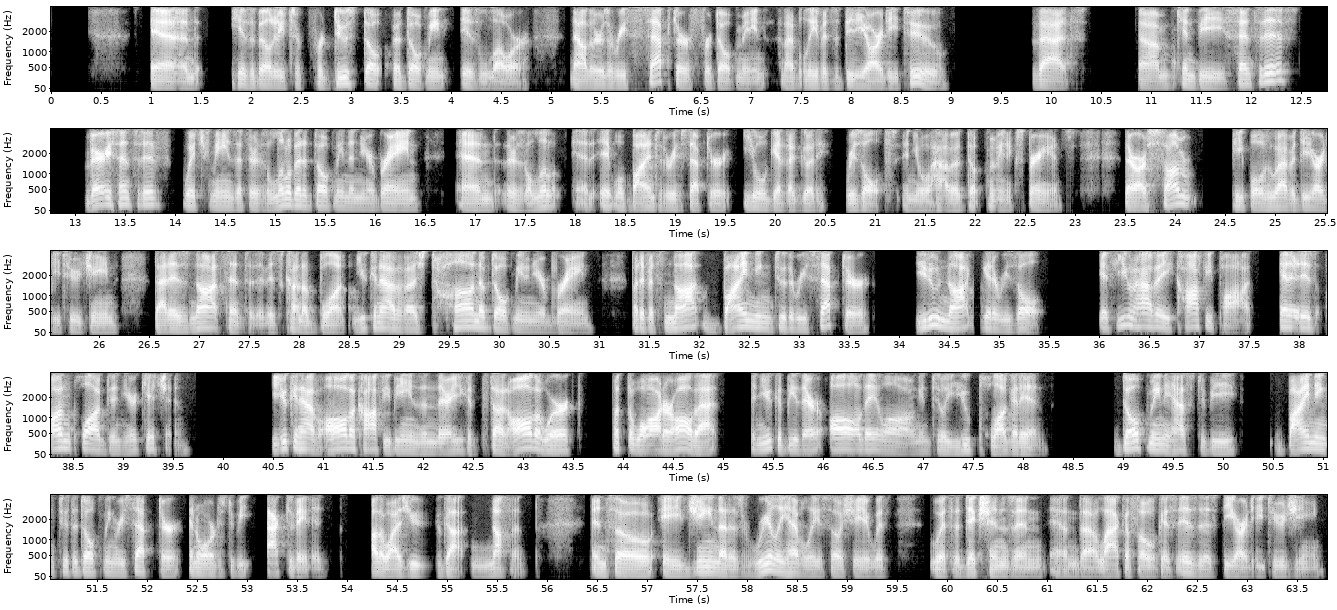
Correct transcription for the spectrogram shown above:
And his ability to produce uh, dopamine is lower. Now, there's a receptor for dopamine, and I believe it's DRD2, that um, can be sensitive, very sensitive, which means if there's a little bit of dopamine in your brain and there's a little, it, it will bind to the receptor, you will get a good result and you will have a dopamine experience. There are some people who have a DRD2 gene that is not sensitive. It's kind of blunt. You can have a ton of dopamine in your brain, but if it's not binding to the receptor, you do not get a result. If you have a coffee pot and it is unplugged in your kitchen, you can have all the coffee beans in there. You could done all the work, put the water, all that, and you could be there all day long until you plug it in. Dopamine has to be binding to the dopamine receptor in order to be activated. Otherwise, you, you got nothing. And so, a gene that is really heavily associated with with addictions and and uh, lack of focus is this DRD2 gene.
